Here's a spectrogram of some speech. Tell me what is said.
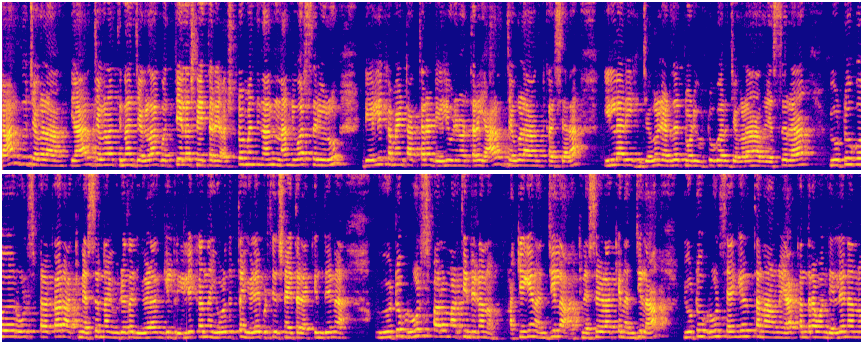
ಯಾರ್ದು ಜಗಳ? ಯಾರ ಜಗಳ? ತಿನ್ನ ಜಗಳ? ಗೊತ್ತೇ ಇಲ್ಲ ಸ್ನೇಹಿತರೆ. ಅಷ್ಟೋ ಮಂದಿ ನನ್ನ ನನ್ನ ನಿವರ್ಸರಿ ಇವರು ಡೈಲಿ ಕಮೆಂಟ್ ಹಾಕ್ತಾರೆ ಡೈಲಿ ವಿಡಿಯೋ ನೋಡ್ತಾರೆ. ಯಾರು ಜಗಳ ಅಂತ ಕಳ್ಸ್ಯಾರ? ಇಲ್ಲ ರೀ, ಜಗಳ ಎಡ್ದೈತೆ ನೋಡಿ ಯೂಟ್ಯೂಬರ್ ಜಗಳ. ಅದ್ರ ಹೆಸರ ಯೂಟ್ಯೂಬ್ ರೂಲ್ಸ್ ಪ್ರಕಾರ ಆಕಿನ ಹೆಸರು ನಾವು ವಿಡಿಯೋದಲ್ಲಿ ಹೇಳಂಗಿಲ್ಲ ರೀ ನಾ ಹೇಳ್ದಿತ್ತ ಹೇಳೇ ಬಿಡ್ತೀವಿ ಸ್ನೇಹಿತರೆ. ಆಕಿಂದೇನ ಯೂಟ್ಯೂಬ್ ರೂಲ್ಸ್ ಫಾಲೋ ಮಾಡ್ತೀನಿ ರೀ ನಾನು. ಆಕೆಗೆ ಅಂಜಿಲ್ಲ ಆಕಿನ ಹೆಸರು ಹೇಳಕ್ಕೇನು ಅಂಜಿಲ್ಲ ಯೂಟ್ಯೂಬ್ ರೂಲ್ಸ್ ಹೆಂಗಿರ್ತಾನ ನಾನು ಯಾಕಂದ್ರೆ ಒಂದು ಎಲ್ಲೇ ನಾನು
